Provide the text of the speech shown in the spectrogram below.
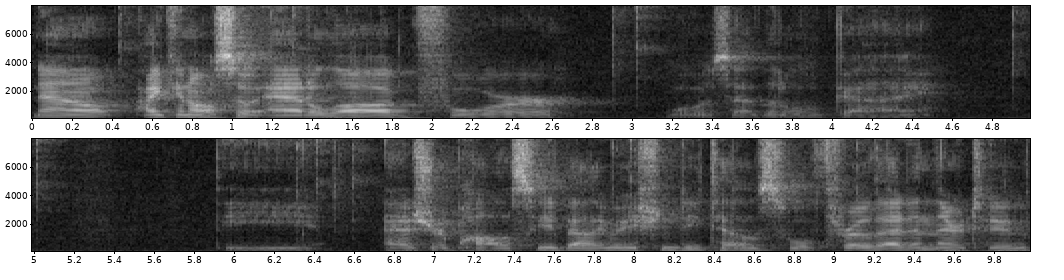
Now I can also add a log for, what was that little guy? The Azure policy evaluation details. We'll throw that in there too.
